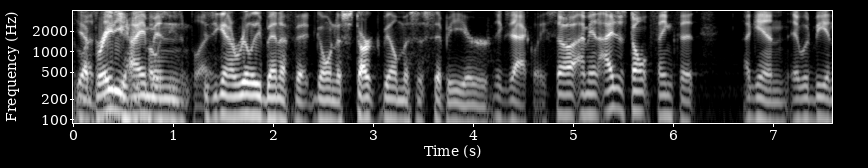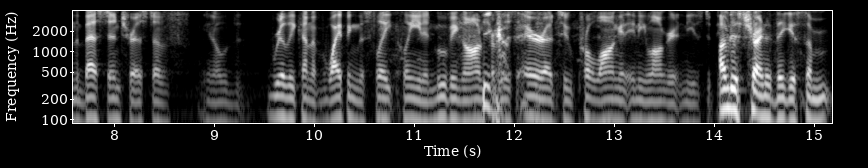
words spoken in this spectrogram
Yeah, Brady Heiman play. is he going to really benefit going to Starkville, Mississippi, or Exactly. So I mean, I just don't think that. Again, it would be in the best interest of you know really kind of wiping the slate clean and moving on from this era to prolong it any longer it needs to be. I'm just trying to think of some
